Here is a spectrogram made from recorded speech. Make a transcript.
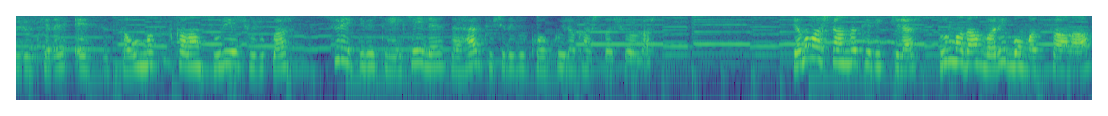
bir ülkede evsiz, savunmasız kalan Suriyeli çocuklar sürekli bir tehlikeyle ve her köşede bir korkuyla karşılaşıyorlar. Yanı başlarında tetikçiler, durmadan varil bombası sağanağı,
